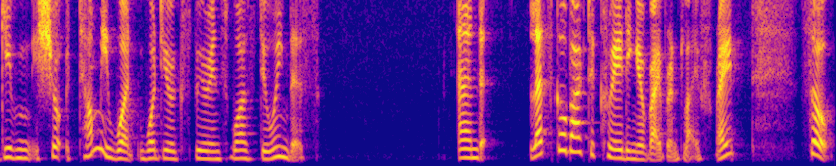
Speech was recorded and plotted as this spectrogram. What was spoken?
give me show, tell me what what your experience was doing this. And let's go back to creating your vibrant life right? So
